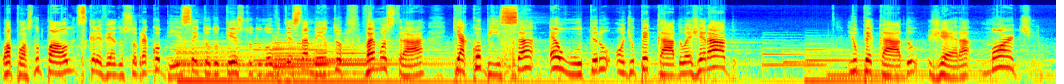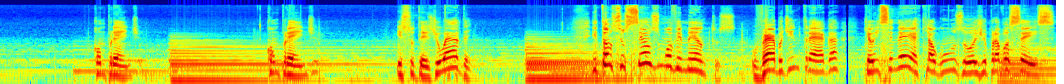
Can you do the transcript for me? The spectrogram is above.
O apóstolo Paulo, descrevendo sobre a cobiça, e todo o texto do Novo Testamento, vai mostrar que a cobiça é o útero onde o pecado é gerado. E o pecado gera morte. Compreende? Compreende? Isso desde o Éden. Então, se os seus movimentos, o verbo de entrega, que eu ensinei aqui alguns hoje para vocês,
